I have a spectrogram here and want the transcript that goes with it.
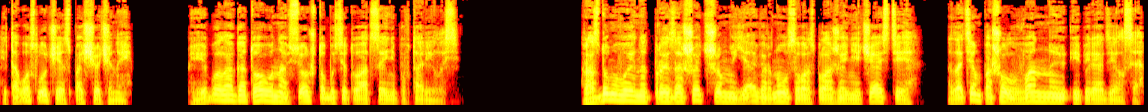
и того случая с пощечиной. И была готова на все, чтобы ситуация не повторилась. Раздумывая над произошедшим, я вернулся в расположение части, затем пошел в ванную и переоделся.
